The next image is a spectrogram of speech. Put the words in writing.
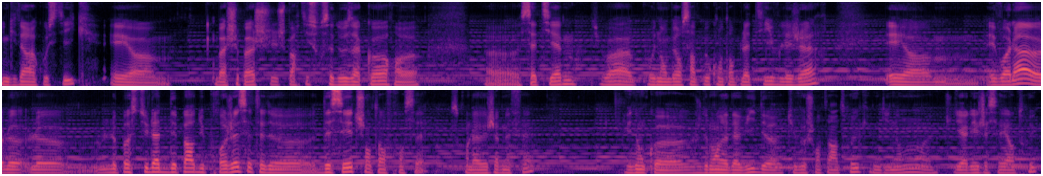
une guitare acoustique. Et bah, je sais pas, je suis, parti sur ces deux accords septième, tu vois, pour une ambiance un peu contemplative, légère. Et, et voilà, le, postulat de départ du projet, c'était d'essayer de, chanter en français, parce qu'on l'avait jamais fait. Et donc, euh, je demande à David, euh, tu veux chanter un truc? Il me dit non. Je dis, allez, j'essaie un truc.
